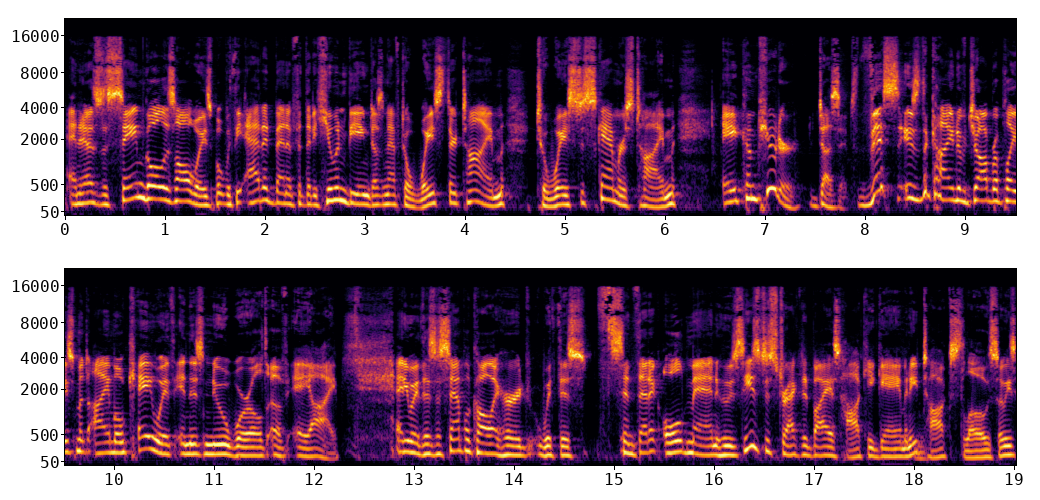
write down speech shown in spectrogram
and it has the same goal as always, but with the added benefit that a human being doesn't have to waste their time to waste a scammer's time. A computer does it. This is the kind of job replacement I am okay with in this new world of AI. Anyway, there's a sample call I heard with this synthetic old man who's he's distracted by his hockey game and he talks slow, so he's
